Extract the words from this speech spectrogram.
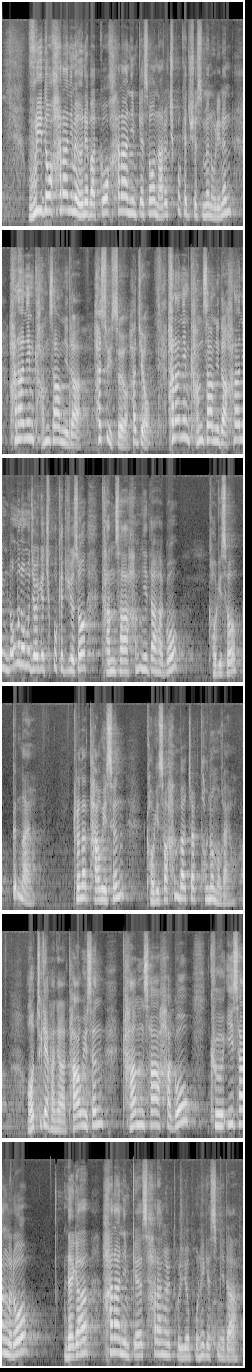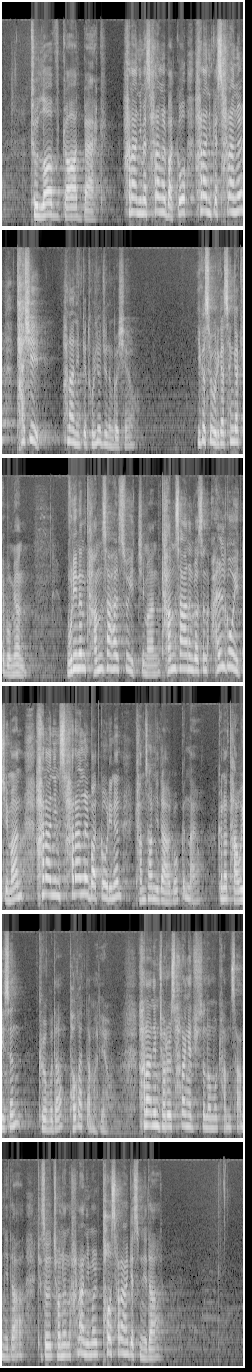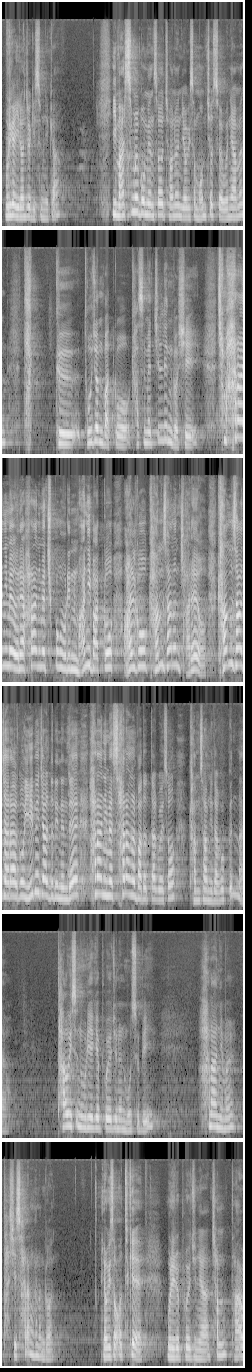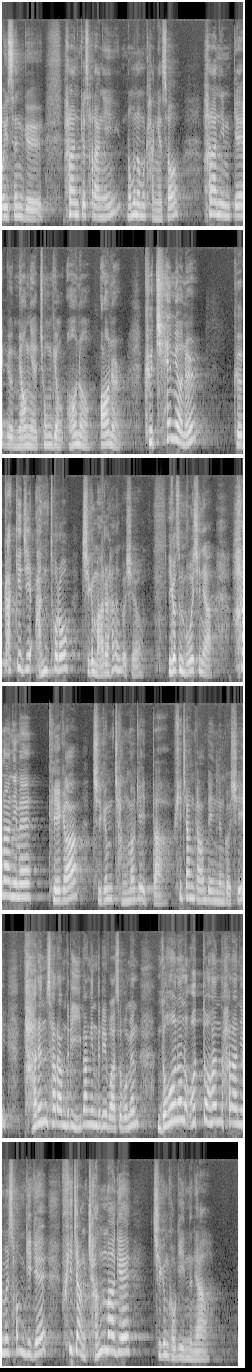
우리도 하나님의 은혜 받고 하나님께서 나를 축복해 주셨으면 우리는 하나님 감사합니다 할 수 있어요. 하죠. 하나님 감사합니다. 하나님 너무너무 저에게 축복해 주셔서 감사합니다 하고 거기서 끝나요. 그러나 다윗은 거기서 한 발짝 더 넘어가요. 어떻게 하냐? 다윗은 감사하고 그 이상으로 내가 하나님께 사랑을 돌려 보내겠습니다. To love God back. 하나님의 사랑을 받고 하나님께 사랑을 다시 하나님께 돌려주는 것이에요. 이것을 우리가 생각해 보면 우리는 감사할 수 있지만, 감사하는 것은 알고 있지만, 하나님 사랑을 받고 우리는 감사합니다 하고 끝나요. 그러나 다윗은 그거보다 더 갔단 말이에요. 하나님 저를 사랑해 주셔서 너무 감사합니다. 그래서 저는 하나님을 더 사랑하겠습니다. 우리가 이런 적 있습니까? 이 말씀을 보면서 저는 여기서 멈췄어요. 왜냐하면 딱 그 도전받고 가슴에 찔린 것이 참 하나님의 은혜, 하나님의 축복을 우리는 많이 받고 알고 감사는 잘해요. 감사 잘하고 예배 잘 드리는데 하나님의 사랑을 받았다고 해서 감사합니다 하고 끝나요. 다윗은 우리에게 보여주는 모습이 하나님을 다시 사랑하는 것. 여기서 어떻게 우리를 보여주냐? 참 다윗은 그 하나님께 사랑이 너무너무 강해서 하나님께 그 명예, 존경, 언어, honor 그 체면을 그 깎이지 않도록 지금 말을 하는 것이에요. 이것은 무엇이냐? 하나님의 괴가 지금 장막에 있다. 휘장 가운데 있는 것이 다른 사람들이 이방인들이 와서 보면 너는 어떠한 하나님을 섬기게 휘장 장막에 지금 거기 있느냐.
